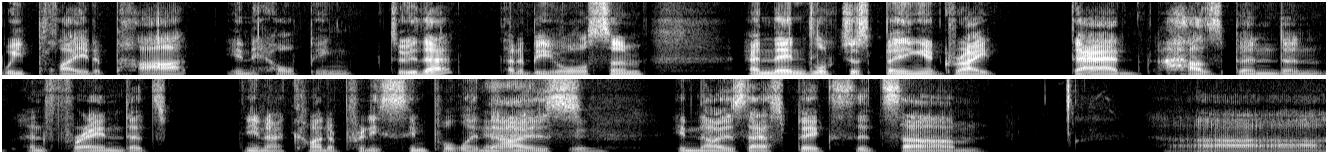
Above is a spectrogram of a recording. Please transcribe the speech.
we played a part in helping do that. That'd be awesome. And then look, just being a great dad, husband, and and friend. It's you know kind of pretty simple in Yeah, those in those aspects. It's um, uh,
